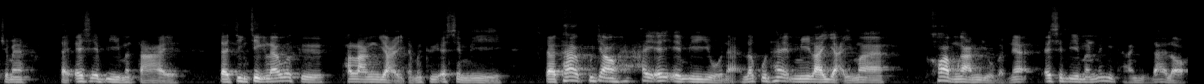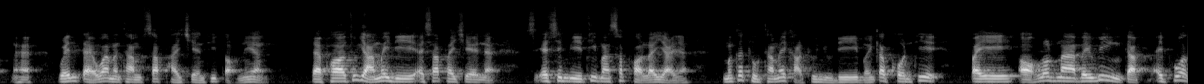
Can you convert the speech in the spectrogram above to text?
ใช่ไหมแต่ SME มันตาย แต่จริง ๆ แล้วก็คือพลังใหญ่แต่มันคือ SME แต่ถ้าคุณจะเอาให้ SME อยู่นะแล้วคุณให้มีรายใหญ่มาครอบงำอยู่แบบเนี้ย SME มันไม่มีทางอยู่ได้หรอกนะฮะเว้นแต่ว่ามันทำ supply chain ที่ต่อเนื่อง แต่พอทุกอย่างไม่ดีไอ้ supply chain เนี่ย SME ที่มา support รายใหญ่เนี่ยมันก็ถูกทำให้ขาดทุนอยู่ดี เหมือนกับคนที่ ไปออกรถมาไปวิ่งกับไอ้พวก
